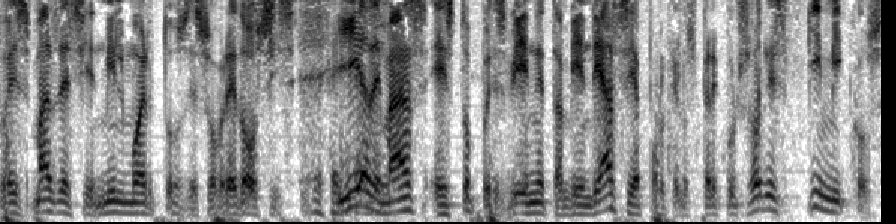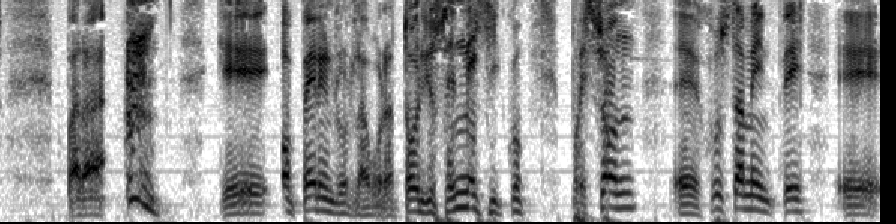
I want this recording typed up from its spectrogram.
pues más de 100 mil muertos de sobredosis. Y además esto pues viene también de Asia, porque los precursores químicos para que operen los laboratorios en México, pues son eh, justamente eh,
